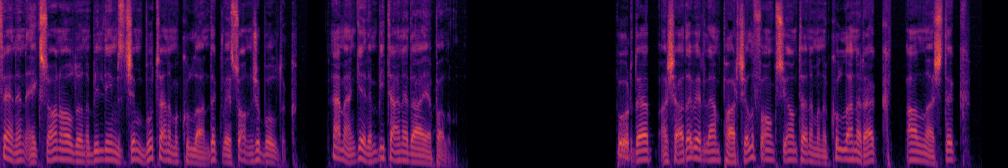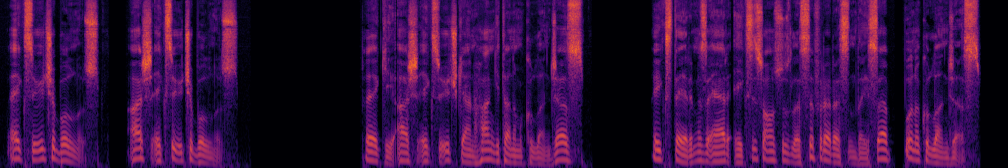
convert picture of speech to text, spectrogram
t'nin eksi 10 olduğunu bildiğimiz için bu tanımı kullandık ve sonucu bulduk. Hemen gelin bir tane daha yapalım. Burada aşağıda verilen parçalı fonksiyon tanımını kullanarak anlaştık. Eksi 3'ü bulunuz. h eksi 3'ü bulunuz. Peki, h eksi 3 iken hangi tanımı kullanacağız? x değerimiz eğer eksi sonsuzla 0 arasındaysa bunu kullanacağız.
